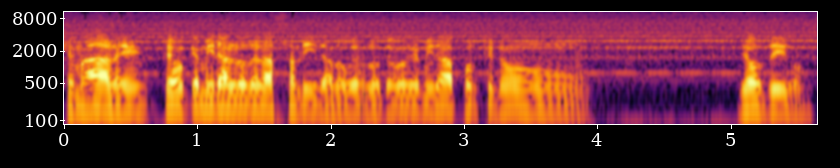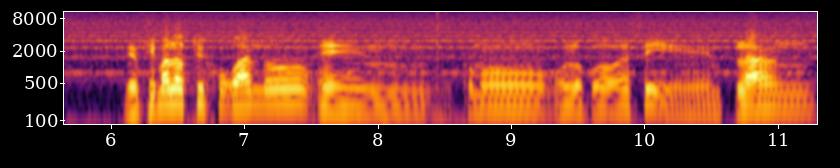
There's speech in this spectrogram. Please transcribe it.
Qué mal, ¿eh? Tengo que mirar lo de la salida, lo, lo tengo que mirar porque no... Ya os digo. Encima lo estoy jugando en... ¿Cómo os lo puedo decir? En plan...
